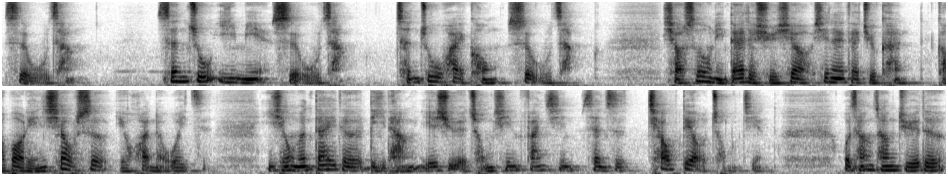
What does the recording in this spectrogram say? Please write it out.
是无常，生住异灭是无常，成住坏空是无常。小时候你待的学校，现在再去看，搞不好连校舍也换了位置。以前我们待的礼堂，也许也重新翻新，甚至敲掉重建。我常常觉得，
